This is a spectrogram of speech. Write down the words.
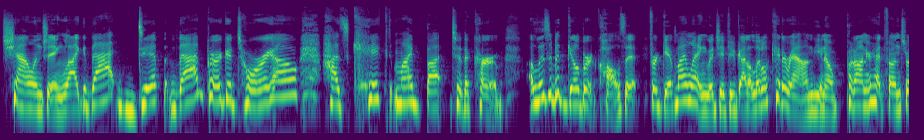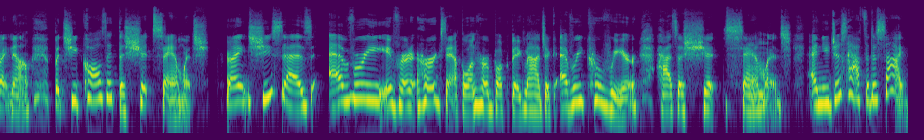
challenging. Like that dip, that purgatorio has kicked my butt to the curb. Elizabeth Gilbert calls it, forgive my language if you've got a little kid around, you know, put on your headphones right now, but she calls it the shit sandwich right? She says every, in her, her, example in her book, Big Magic, every career has a shit sandwich. And you just have to decide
